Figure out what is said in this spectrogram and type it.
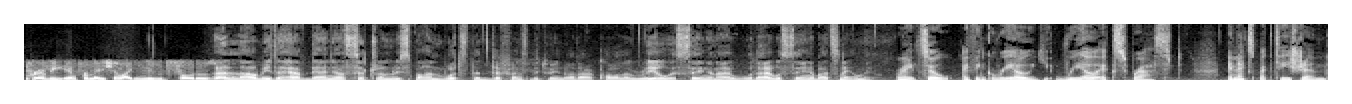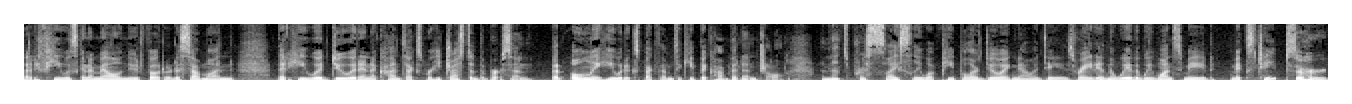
privy information like nude photos. Allow me to have Danielle Citron respond. What's the difference between what our caller Rio was saying and I, what I was saying about snail mail? Right. So I think Rio Rio expressed an expectation that if he was going to mail a nude photo to someone, that he would do it in a context where he trusted the person, that only he would expect them to keep it confidential. And that's precisely what people are doing nowadays, right? In the way that we once made mixtapes or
